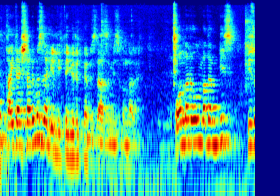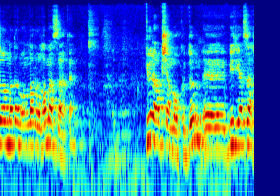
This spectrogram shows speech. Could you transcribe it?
Bu paydaşlarımızla birlikte yürütmemiz lazım biz bunları. Onlar olmadan biz, biz olmadan onlar olamaz zaten. Dün akşam okudum e, bir yazar,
